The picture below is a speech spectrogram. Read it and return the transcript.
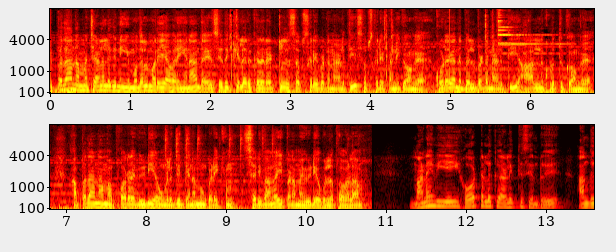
இப்போ தான் நம்ம சேனலுக்கு நீங்கள் முதல் முறையாக வரீங்கன்னா தயவுசெய்து கீழே இருக்கிற ரெட் கலர் சப்ஸ்கிரைப் பட்டன் அழுத்தி சப்ஸ்கிரைப் பண்ணிக்கோங்க. கூடவே அந்த பெல் பட்டன் அழுத்தி ஆள்னு கொடுத்துக்கோங்க. அப்போ தான் நம்ம போடுற வீடியோ உங்களுக்கு தினமும் கிடைக்கும். சரி வாங்க இப்போ நம்ம வீடியோக்குள்ளே போகலாம். மனைவியை ஹோட்டலுக்கு அழைத்து சென்று அங்கு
